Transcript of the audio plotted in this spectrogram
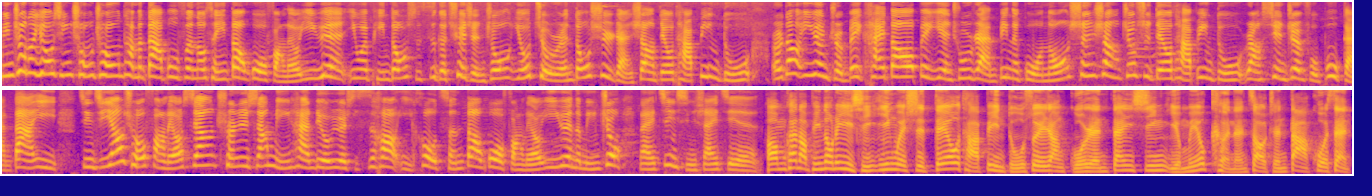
民众的忧心忡忡，他们大部分都曾经到过访疗医院，因为屏东十四个确诊中有九人都是染上 Delta 病毒，而到医院准备开刀，被验出染病的果农身上就是 Delta 病毒，让县政府不敢大意，紧急要求访疗乡春日乡民和六月十四号以后曾到过访疗医院的民众来进行筛检。好，我们看到屏东的疫情，因为是 Delta 病毒，所以让国人担心有没有可能造成大扩散。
